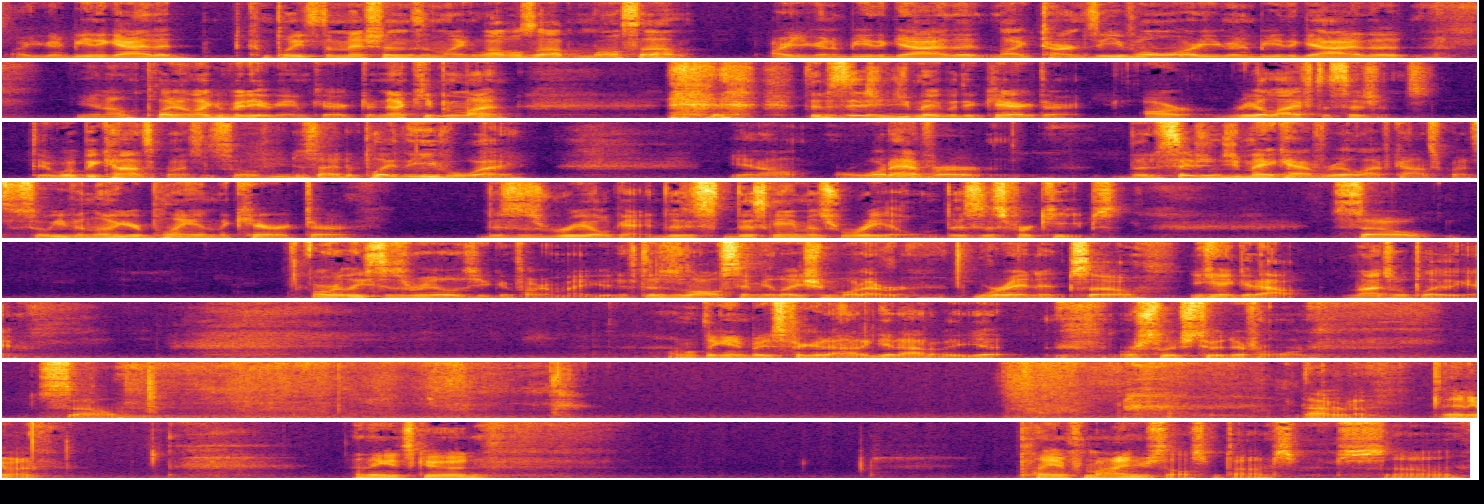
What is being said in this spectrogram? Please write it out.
Are you going to be the guy that completes the missions and like levels up and wells up? Are you going to be the guy that like turns evil? Are you going to be the guy that, you know, play it like a video game character? Now keep in mind, the decisions you make with your character are real life decisions. There will be consequences. So if you decide to play the evil way, you know, or whatever, the decisions you make have real life consequences. So even though you're playing the character, this is real game. This this game is real. This is for keeps. So, or at least as real as you can fucking make it. If this is all simulation, whatever, we're in it, so you can't get out. Might as well play the game. I don't think anybody's figured out how to get out of it yet, or switch to a different one. So. I don't know. Anyway, I think it's good playing from behind yourself sometimes. So.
